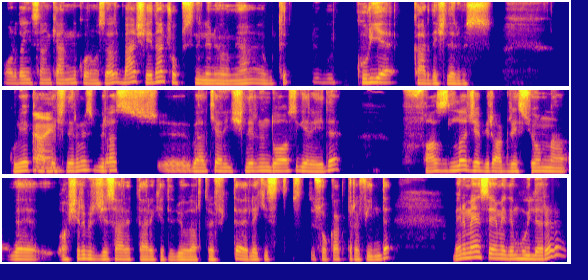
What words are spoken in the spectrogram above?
Orada insan kendini koruması lazım. Ben şeyden çok sinirleniyorum ya. Bu, bu kurye kardeşlerimiz. Kurye kardeşlerimiz biraz e, belki hani işlerinin doğası gereği de fazlaca bir agresyonla ve aşırı bir cesaretle hareket ediyorlar trafikte. Hele ki sokak trafiğinde. Benim en sevmediğim huyları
